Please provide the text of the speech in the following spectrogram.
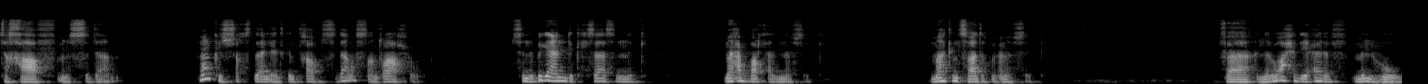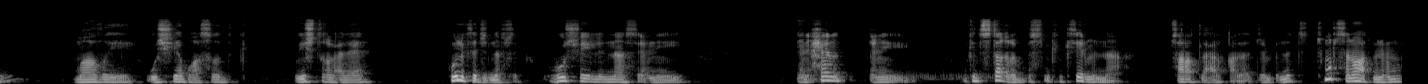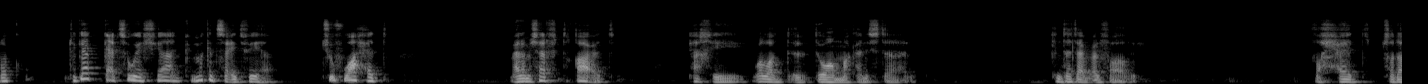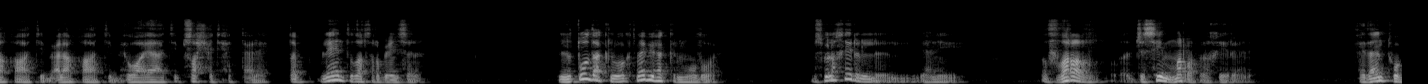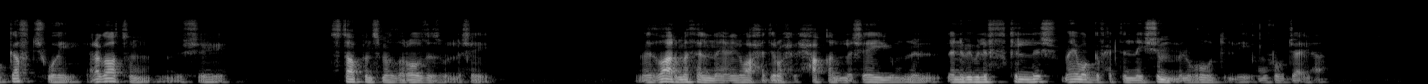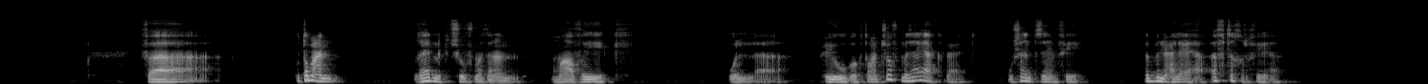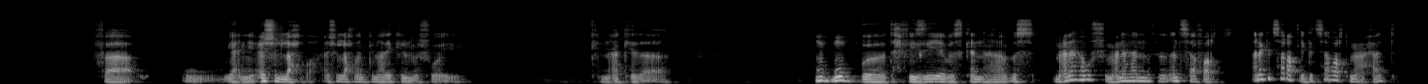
تخاف من الصدام. ممكن الشخص ذا اللي أنت كنت تخاف من الصدام أصلا راح بس إنه بقى عندك إحساس إنك ما عبرت عن نفسك. ما كنت صادق مع نفسك. فإن الواحد يعرف من هو ماضيه وش يبغى صدق. ويشتغل عليه هو انك تجد نفسك. وهو الشيء اللي الناس يعني يعني أحيانا يعني يمكن تستغرب بس يمكن كثير منا صارت له على على جنب. النت تمر سنوات من عمرك وتلقاك قاعد تسوي أشياء يمكن ما كنت سعيد فيها. تشوف واحد على مشارف التقاعد يا أخي والله الدوام ما كان يستاهل. كنت أتعب على الفاضي. ضحيت بصداقاتي بعلاقاتي بهواياتي بصحتي حتى عليه. طيب ليه انتظرت 40 سنة؟ لأن طول ذاك الوقت ما بيفكر الموضوع. بس بالأخير يعني الضرر جسيم مرة بالأخير يعني. فإذا أنت وقفت شوي على قولتهم شيء stop and smell the roses ولا شيء ظهر مثلنا يعني الواحد يروح الحقل ولا شيء ومن ال... لأنه بيلف كلش ما يوقف حتى إنه يشم الورود اللي المفروض جاي لها. ف وطبعا غير إنك تشوف مثلا ماضيك ولا عيوبك طبعا تشوف مزاياك بعد وش أنت زين فيه؟ ابني عليها افتخر فيها. ف يعني عيش اللحظة عيش اللحظة يمكن هذه كلمة شوي كأنها كذا مو مو بتحفيزية بس كأنها بس معناها وش؟ معناها إن مثلا أنت سافرت. أنا قد صارت لي قد سافرت مع أحد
